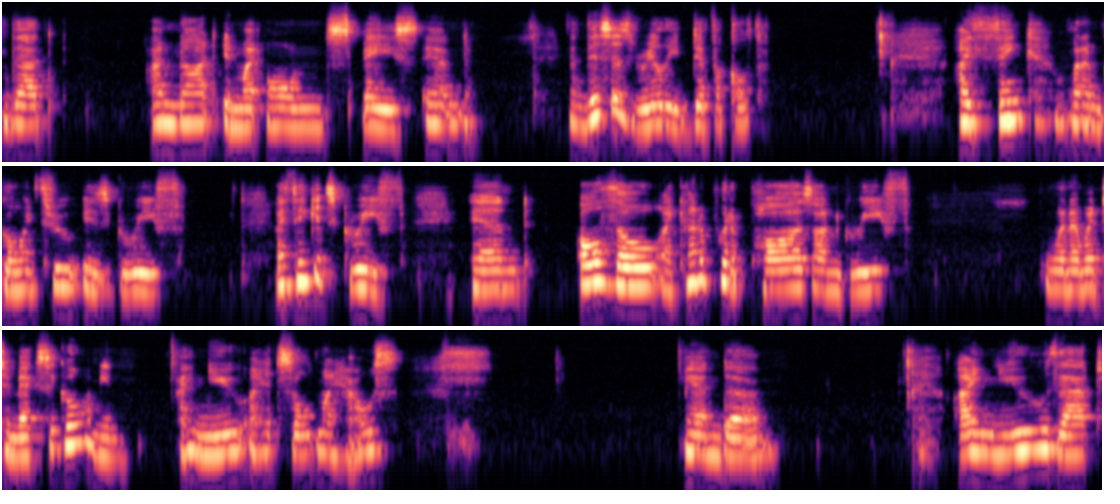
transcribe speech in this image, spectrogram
that I'm not in my own space and and this is really difficult. I think what I'm going through is grief. I think it's grief. And although I kind of put a pause on grief when I went to Mexico, I mean, I knew I had sold my house. And uh, I knew that,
